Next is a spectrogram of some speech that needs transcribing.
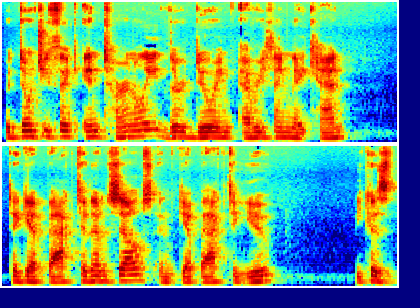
but don't you think internally they're doing everything they can to get back to themselves and get back to you? Because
